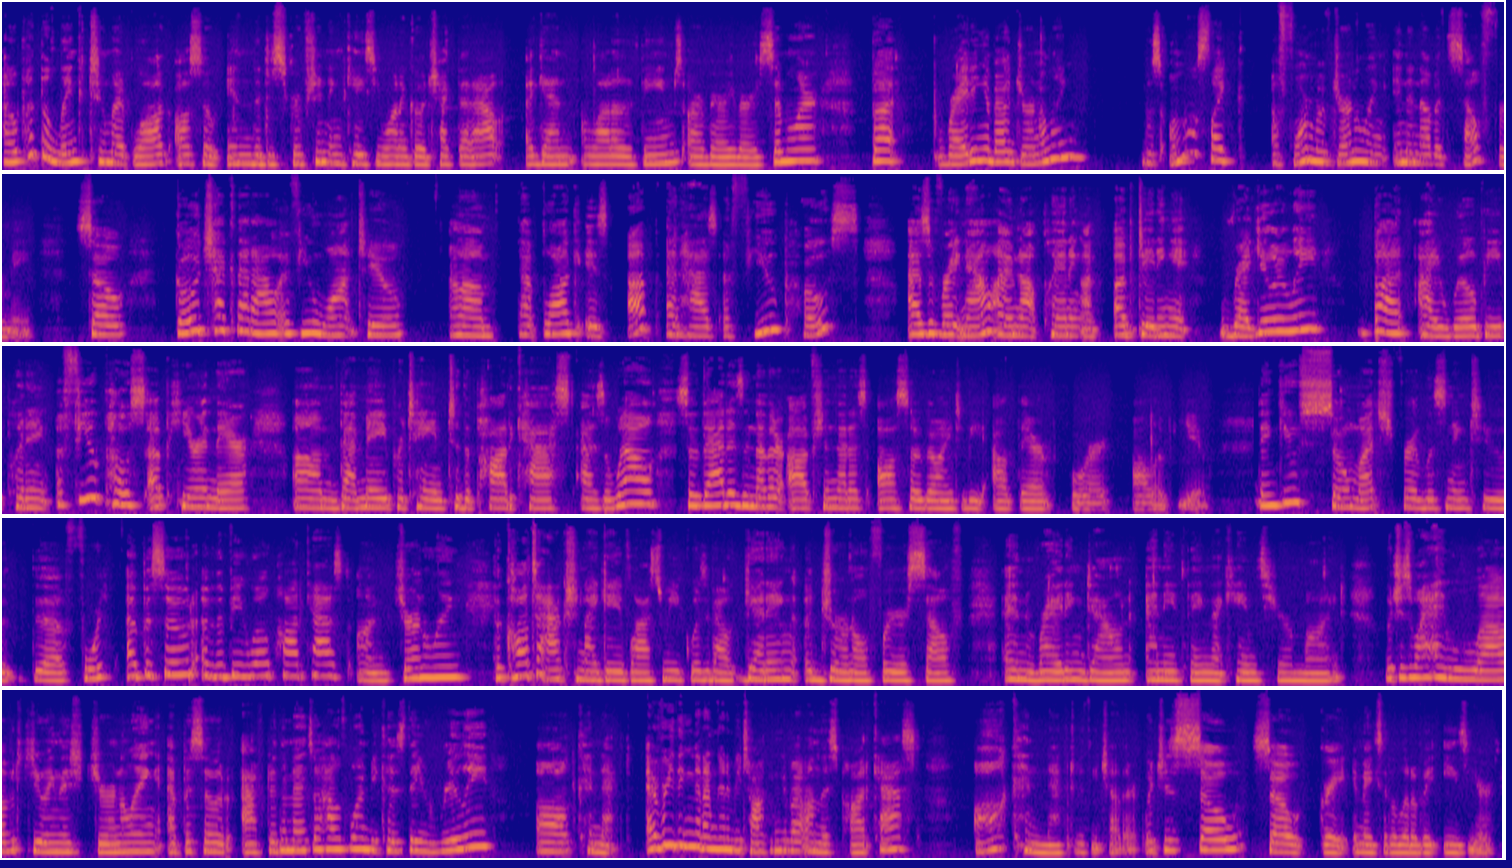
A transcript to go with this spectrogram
I'll put the link to my blog also in the description in case you want to go check that out. Again, a lot of the themes are very, very similar, but writing about journaling was almost like a form of journaling in and of itself for me. So go check that out if you want to. Um, that blog is up and has a few posts. As of right now, I'm not planning on updating it regularly, but I will be putting a few posts up here and there um, that may pertain to the podcast as well. So that is another option that is also going to be out there for all of you. Thank you so much for listening to the fourth episode of the Be Well podcast on journaling. The call to action I gave last week was about getting a journal for yourself and writing down anything that came to your mind, which is why I loved doing this journaling episode after the mental health one because they really all connect. Everything that I'm going to be talking about on this podcast all connect with each other, which is so, so great. It makes it a little bit easier.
